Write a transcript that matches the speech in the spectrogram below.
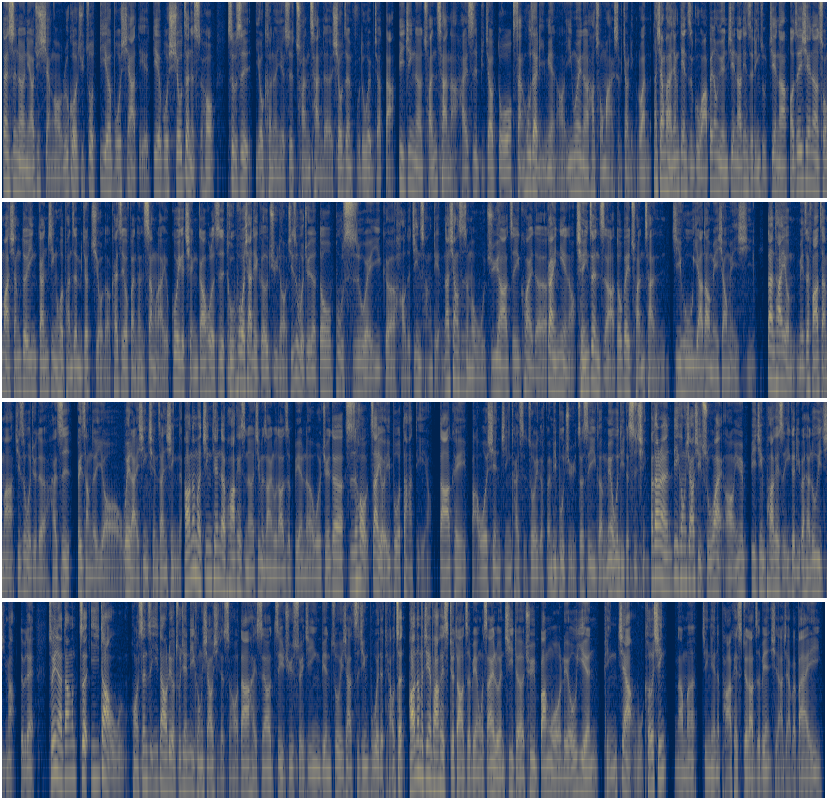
但是呢，你要去想哦，如果去做第二波下跌、第二波修正的时候。是不是有可能也是船产的修正幅度会比较大？毕竟呢，船产啊还是比较多散户在里面啊，因为呢它筹码还是比较凌乱的。那相反，像电子股啊、被动元件啊、电子零组件啊，哦这一些呢筹码相对应干净或盘整比较久的，开始有反弹上来，有过一个前高或者是突破下跌格局的，其实我觉得都不失为一个好的进场点。那像是什么五 G 啊这一块的概念哦，前一阵子啊都被船产几乎压到没消没息。但它有没在发展吗？其实我觉得还是非常的有未来性、前瞻性的。好，那么今天的 podcast 呢，基本上也录到这边了。我觉得之后再有一波大跌哦，大家可以把握现金，开始做一个分批布局，这是一个没有问题的事情。那当然利空消息除外哦，因为毕竟 podcast 一个礼拜才录一集嘛，对不对？所以呢，当这一到五或，甚至一到六出现利空消息的时候，大家还是要自己去随机应变，做一下资金部位的调整。好，那么今天 p a c k a g e 就到这边，我是艾伦，记得去帮我留言评价五颗星。那么今天的 p a c k a g e 就到这边，谢谢大家，拜拜。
